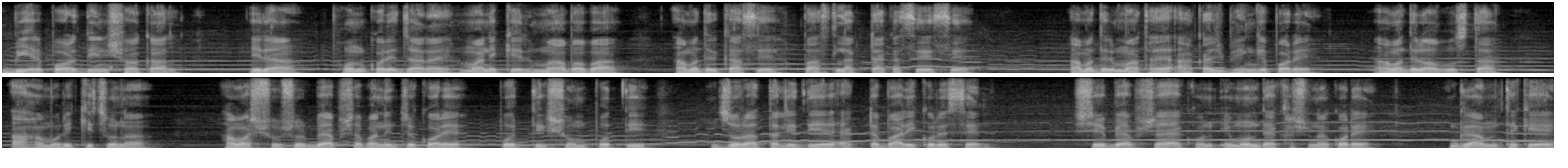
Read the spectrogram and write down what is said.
বিয়ের পর দিন সকাল। এরা ফোন করে জানায়, মানিকের মা বাবা আমাদের কাছে পাঁচ লাখ টাকা চেয়েছে। আমাদের মাথায় আকাশ ভেঙে পড়ে। আমাদের অবস্থা আহামরি কিছু না। আমার শ্বশুর ব্যবসা বাণিজ্য করে, পৈতৃক সম্পত্তি জোড়াতালি দিয়ে একটা বাড়ি করেছেন। সে ব্যবসা এখন ইমন দেখাশোনা করে। গ্রাম থেকে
